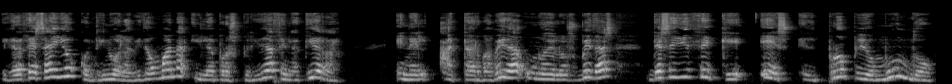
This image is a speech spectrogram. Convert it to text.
y gracias a ello continúa la vida humana y la prosperidad en la tierra. En el Atharvaveda, uno de los Vedas, ya se dice que es el propio mundo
